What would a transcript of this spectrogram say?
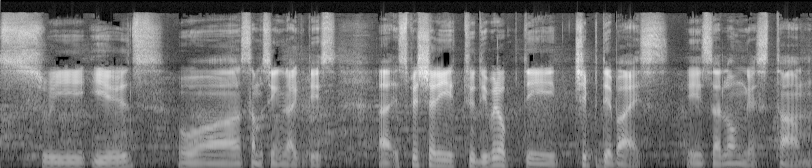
three years or something like this. Uh, especially to develop the chip device is the longest term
